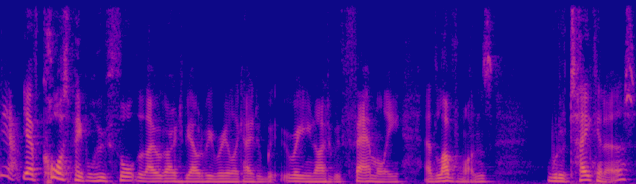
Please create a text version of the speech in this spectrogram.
Yeah. Yeah, of course, people who thought that they were going to be able to be relocated, reunited with family and loved ones, would have taken it,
